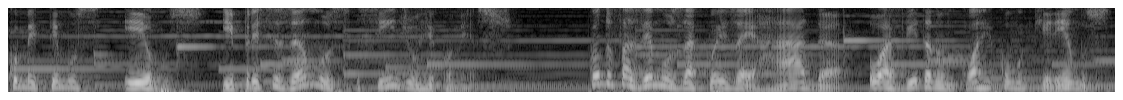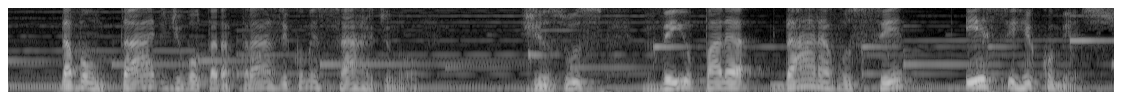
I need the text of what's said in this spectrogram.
cometemos erros e precisamos sim de um recomeço. Quando fazemos a coisa errada ou a vida não corre como queremos, dá vontade de voltar atrás e começar de novo. Jesus veio para dar a você esse recomeço.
